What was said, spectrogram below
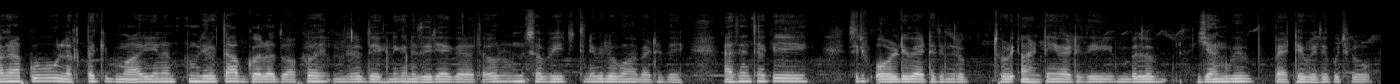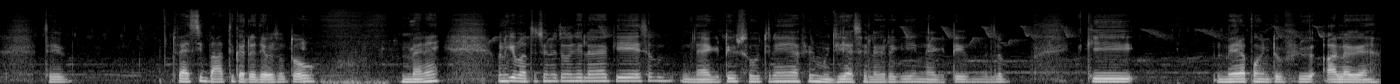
अगर आपको लगता है कि बीमारी है ना तो मुझे लगता है आप गलत हो। आपका मतलब देखने का नज़रिया गलत है और उन सभी जितने भी लोग वहाँ बैठे थे, ऐसा नहीं था कि सिर्फ़ ओल्ड ही बैठे थे मतलब थोड़ी आंटी बैठी थी मतलब यंग भी बैठे हुए थे कुछ लोग थे। तो ऐसी बात कर रहे थे वो सब तो मैंने उनकी बातें सुनी तो मुझे लगा कि ये सब नेगेटिव सोच रहे हैं या फिर मुझे ऐसा लग रहा है कि नेगेटिव मतलब कि मेरा पॉइंट ऑफ़ व्यू अलग है।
